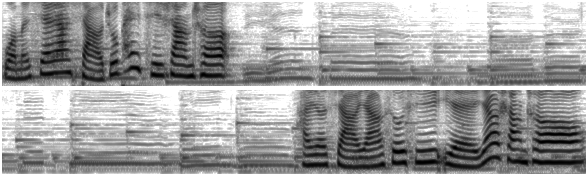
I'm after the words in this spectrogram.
我们先让小猪佩奇上车。还有小羊苏西也要上车哦。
